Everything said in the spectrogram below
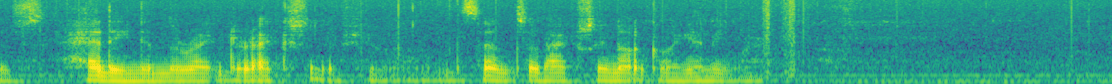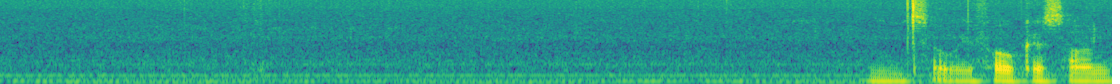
As heading in the right direction, if you will, in the sense of actually not going anywhere. And so we focus on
